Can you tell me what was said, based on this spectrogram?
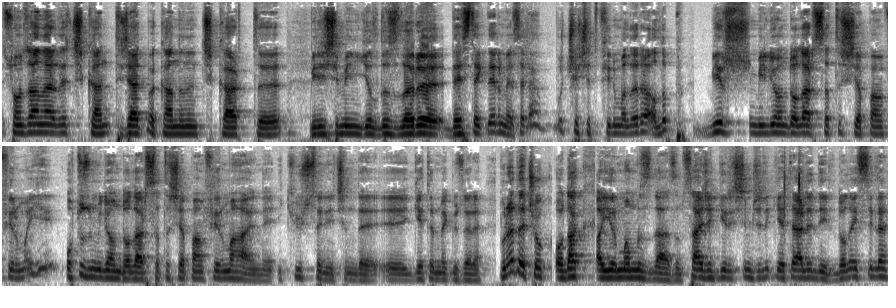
Son zamanlarda çıkan Ticaret Bakanlığı'nın çıkarttığı bilişimin yıldızları destekleri mesela bu çeşit firmaları alıp 1 milyon dolar satış yapan firmayı 30 milyon dolar satış yapan firma haline 2-3 sene içinde e, getirmek üzere. Buna da çok odak ayırmamız lazım. Sadece girişimcilik yeterli değil. Dolayısıyla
